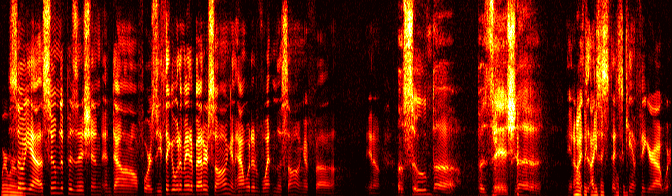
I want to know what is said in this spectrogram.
Where were So we? yeah, assume the position and down on all fours. Do you think it would have made a better song, and how would it have went in the song if, uh, you know, assume the position. you know, don't I, think I anything just I just can't figure out where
